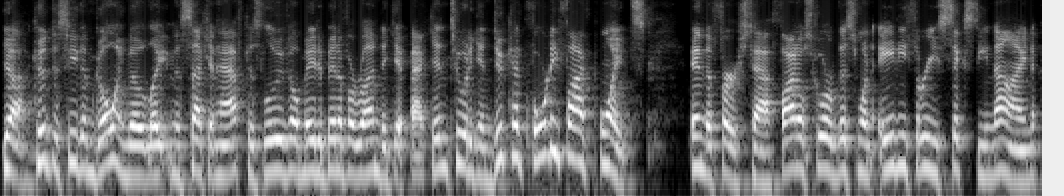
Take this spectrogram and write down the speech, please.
Yeah, good to see them going though late in the second half because Louisville made a bit of a run to get back into it again. Duke had 45 points in the first half. Final score of this one 83 69,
